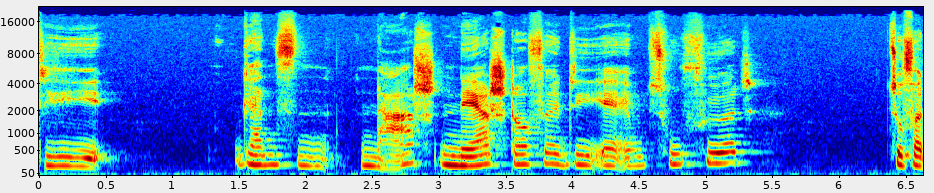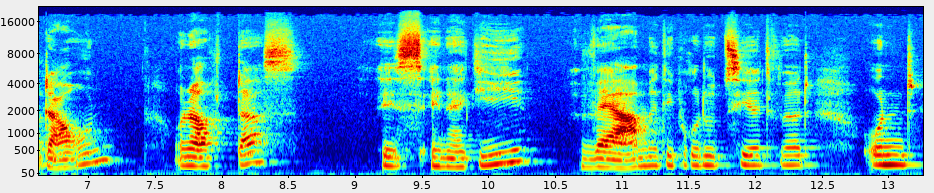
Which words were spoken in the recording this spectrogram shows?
die ganzen Nährstoffe, die er ihm zuführt, zu verdauen. Und auch das ist Energie, Wärme, die produziert wird. Und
